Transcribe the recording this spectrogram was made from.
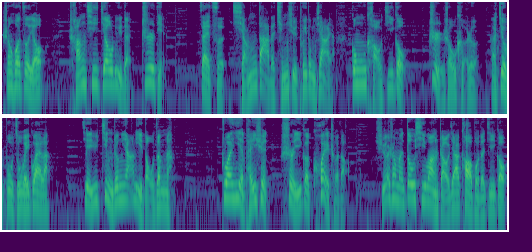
生活自由、长期焦虑的支点。在此强大的情绪推动下呀，公考机构炙手可热。啊，就不足为怪了。介于竞争压力陡增啊，专业培训是一个快车道，学生们都希望找家靠谱的机构，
